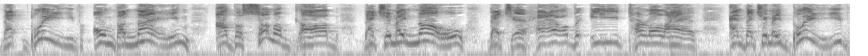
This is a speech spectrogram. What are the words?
that believe on the name of the Son of God, that you may know that you have eternal life, and that you may believe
